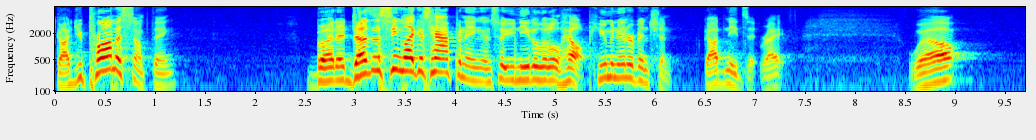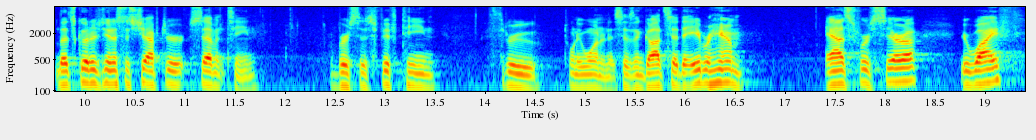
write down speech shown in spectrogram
God, you promised something, but it doesn't seem like it's happening, and so you need a little help. Human intervention. God needs it, right? Well, let's go to Genesis chapter 17, verses 15 through 21. And it says, And God said to Abraham, As for Sarah, your wife,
